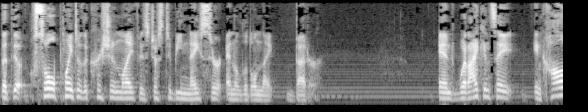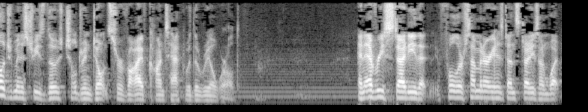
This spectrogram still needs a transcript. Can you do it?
that the sole point of the Christian life is just to be nicer and a little ni- better. And what I can say in college ministries, those children don't survive contact with the real world. And every study that Fuller Seminary has done studies on what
